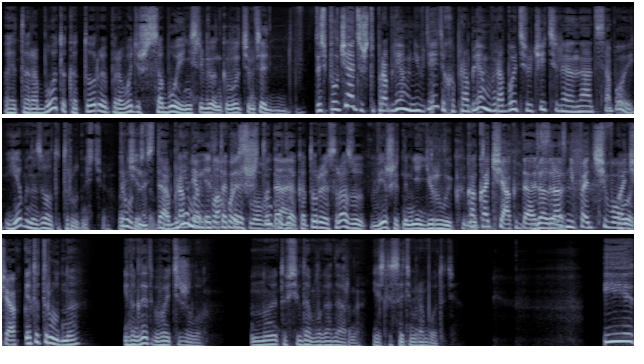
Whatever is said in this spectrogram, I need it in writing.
Это работа, которую проводишь с собой, а не с ребенком. Вот чем вся... То есть получается, что проблема не в детях, а проблема в работе учителя над собой. Я бы назвал это трудностью. Трудность, вот честно. да. Проблема, проблема это такая слово, штука, да. да, которая сразу вешает на меня ярлык. Как вот. очаг, да. да, сразу да. не понять, чего вот. очаг. Это трудно. Иногда это бывает тяжело. Но это всегда благодарно, если с этим работать. И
